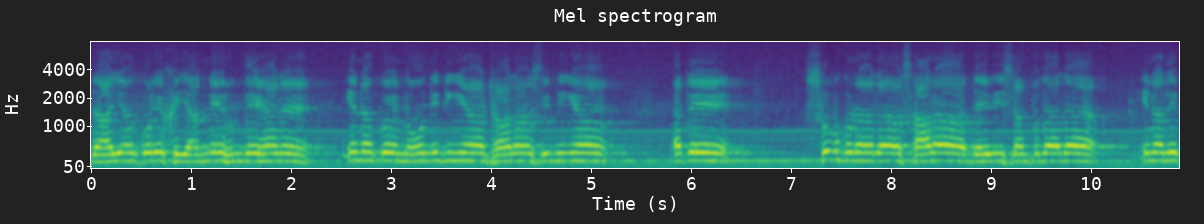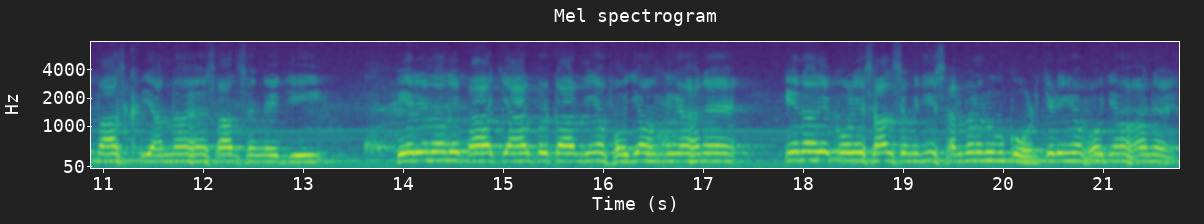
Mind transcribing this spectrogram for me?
ਰਾਜਿਆਂ ਕੋਲੇ ਖਜ਼ਾਨੇ ਹੁੰਦੇ ਹਨ। ਇਹਨਾਂ ਕੋਲ ਨੌ ਨਿਧੀਆਂ 18 ਸਿੱਧੀਆਂ ਅਤੇ ਸ਼ੁਭ ਗੁਣਾਂ ਦਾ ਸਾਰਾ ਦੇਵੀ ਸੰਪਦਾ ਦਾ ਇਹਨਾਂ ਦੇ ਪਾਸ ਖਜ਼ਾਨਾ ਹੈ ਸਾਧ ਸੰਗਤ ਜੀ। ਫਿਰ ਇਹਨਾਂ ਦੇ ਪਾਸ ਚਾਰ ਪ੍ਰਕਾਰ ਦੀਆਂ ਫੌਜਾਂ ਹੁੰਦੀਆਂ ਹਨ। ਇਹਨਾਂ ਦੇ ਕੋਲੇ ਸਾਧ ਸੰਗਤ ਜੀ ਸਰਵਣ ਰੂਪ ਘੋੜ ਚੜੀਆਂ ਫੌਜਾਂ ਹਨ।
